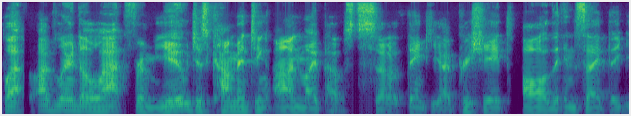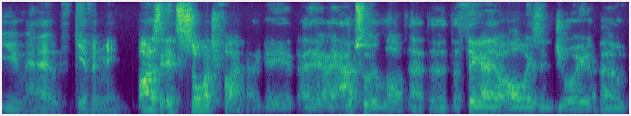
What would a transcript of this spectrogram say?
but I've learned a lot from you just commenting on my posts. So thank you. I appreciate all the insight that you have given me. Honestly, it's so much fun. I, I, I absolutely love that. The the thing I always enjoyed about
